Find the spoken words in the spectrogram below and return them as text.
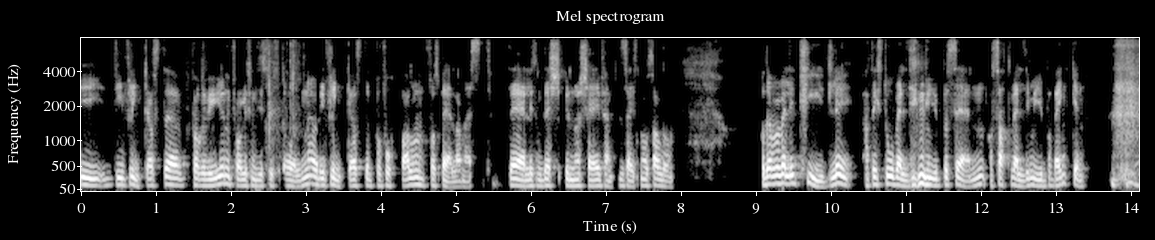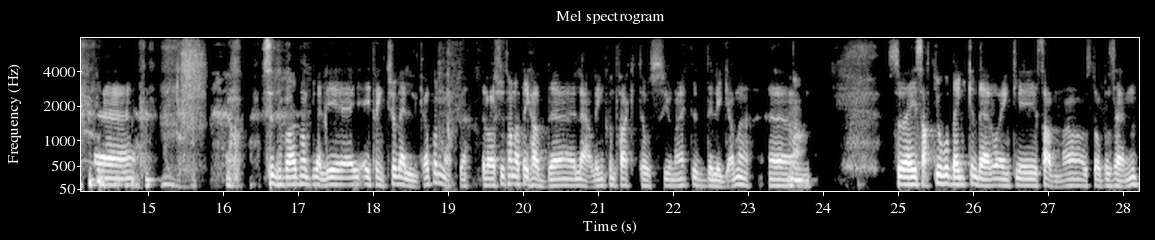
de, de flinkeste på revyen får liksom de største rollene, og de flinkeste på fotballen får spille mest. Det, er liksom, det begynner å skje i 15-16-årsalderen. Og det var veldig tydelig at jeg sto veldig mye på scenen og satt veldig mye på benken. Eh, så det var sånn veldig jeg, jeg trengte ikke å velge, på en måte. Det var ikke sånn at jeg hadde lærlingkontrakt hos United det liggende. Um, så jeg satt jo på benken der og egentlig savna å stå på scenen.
